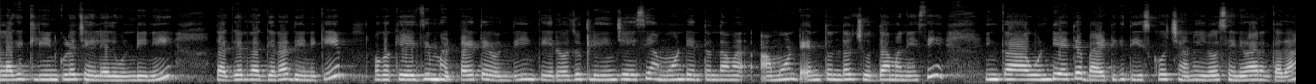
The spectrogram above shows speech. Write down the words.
అలాగే క్లీన్ కూడా చేయలేదు ఉండిని. దగ్గర దగ్గర దీనికి ఒక కేజీ మట్టి అయితే ఉంది. ఇంక ఈరోజు క్లీన్ చేసి అమౌంట్ ఎంత ఉందా అమౌంట్ ఎంత ఉందో చూద్దామనేసి ఇంకా ఉండి అయితే బయటికి తీసుకొచ్చాను. ఈరోజు శనివారం కదా.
